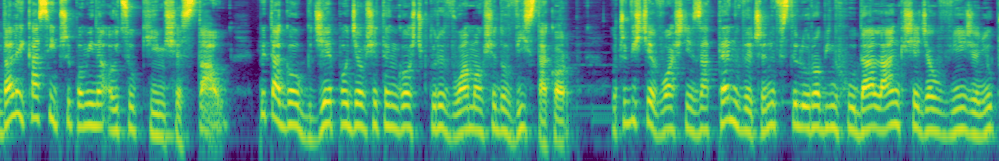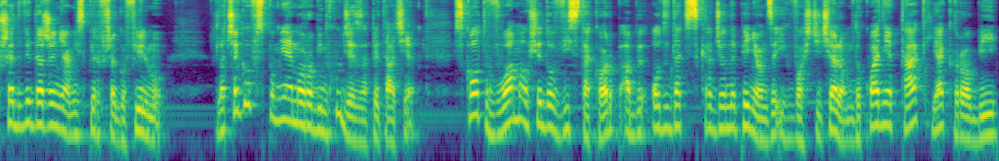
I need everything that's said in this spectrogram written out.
Dalej Cassie przypomina ojcu, kim się stał. Pyta go, gdzie podział się ten gość, który włamał się do Vista Corp. Oczywiście właśnie za ten wyczyn w stylu Robin Hooda Lang siedział w więzieniu przed wydarzeniami z pierwszego filmu. Dlaczego wspomniałem o Robin Hoodzie, zapytacie? Scott włamał się do Vista Corp, aby oddać skradzione pieniądze ich właścicielom, dokładnie tak jak robi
